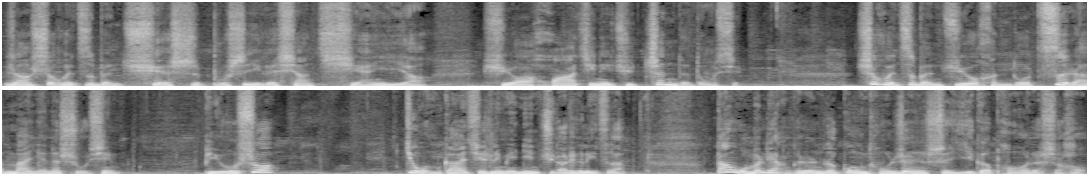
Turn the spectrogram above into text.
让社会资本确实不是一个像钱一样需要花精力去挣的东西。社会资本具有很多自然蔓延的属性，比如说，就我们刚才其实里面已经举到这个例子了。当我们两个人都共同认识一个朋友的时候，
